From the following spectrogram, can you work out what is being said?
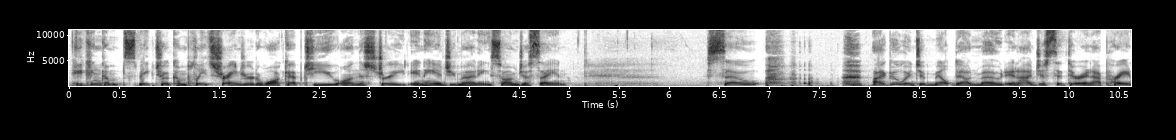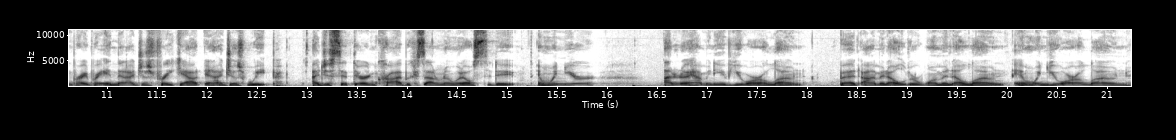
He can com- speak to a complete stranger to walk up to you on the street and hand you money. So I'm just saying. So I go into meltdown mode and I just sit there and I pray and pray and pray, and then I just freak out and I just weep. I just sit there and cry because I don't know what else to do. And when you're, I don't know how many of you are alone, but I'm an older woman alone. And when you are alone,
